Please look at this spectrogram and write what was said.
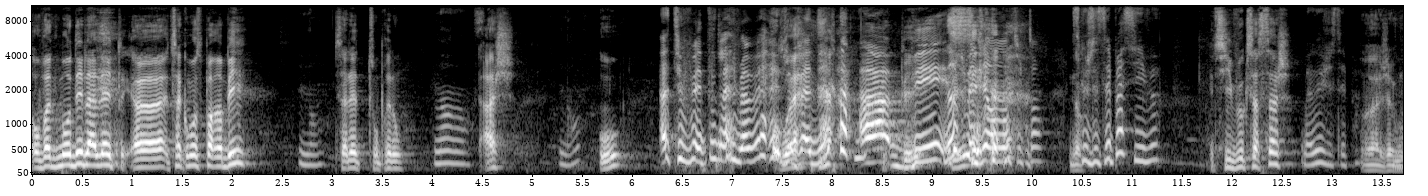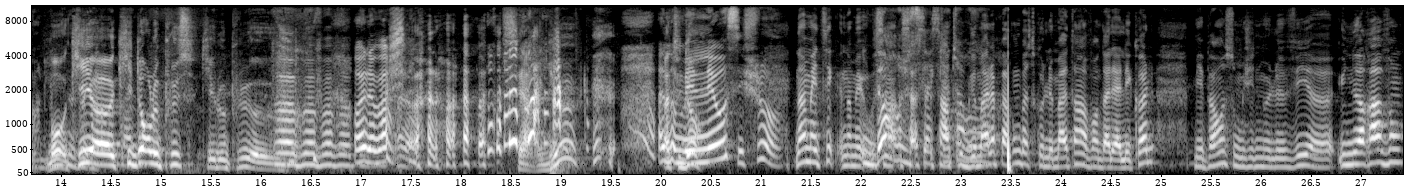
On va demander la lettre. Euh, ça commence par un B? Non. Sa lettre, son prénom? Non, non. H? Non. O? Ah, tu fais toute la Je Ouais. vais pas dire. A, B, Non, je vais dire nom tout le temps. Non. Parce que je sais pas s'il veut. S'il veut que ça se sache Bah oui, je sais pas. Ouais, j'avoue. Bon, qui, euh, qui dort le plus Qui est le plus. euh, Bah, bah, bah, bah. Oh la vache. Sérieux Ah Ah, non, tu mais dors Léo, c'est chaud. Non, mais tu sais, non, mais Il c'est dort un- ça- jusqu'à c'est un truc de 14 malade par contre parce que le matin avant d'aller à l'école, mes parents sont obligés de me lever euh, une heure avant.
